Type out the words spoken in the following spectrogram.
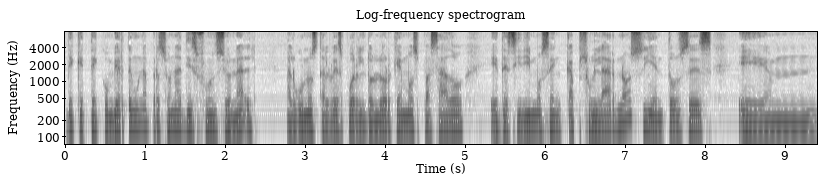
de que te convierte en una persona disfuncional. Algunos tal vez por el dolor que hemos pasado eh, decidimos encapsularnos y entonces em,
